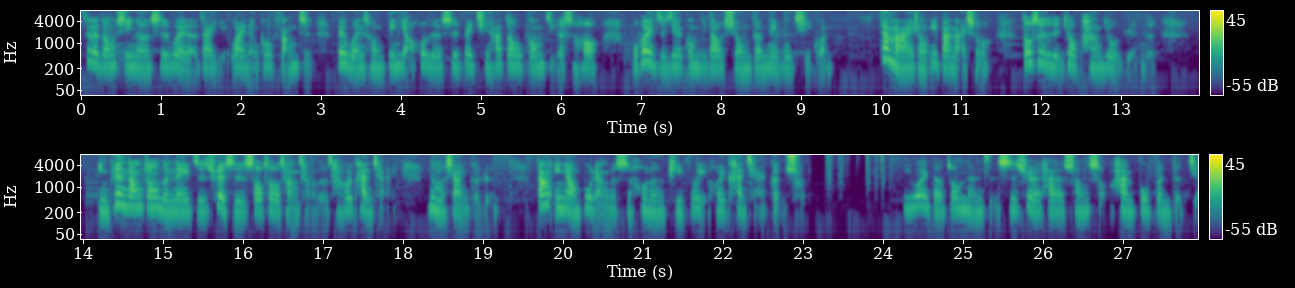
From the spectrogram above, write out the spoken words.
这个东西呢，是为了在野外能够防止被蚊虫叮咬，或者是被其他动物攻击的时候，不会直接攻击到熊的内部器官。但马来熊一般来说都是又胖又圆的。影片当中的那一只确实瘦瘦长长的，才会看起来那么像一个人。当营养不良的时候呢，皮肤也会看起来更垂。一位德州男子失去了他的双手和部分的脚，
